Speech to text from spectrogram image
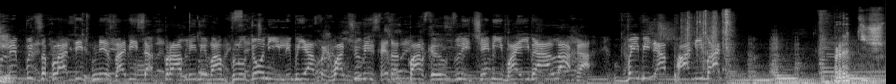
но либо вы заплатите мне за весь отправленный вам плутоний, либо я захвачу весь этот парк развлечений во имя Аллаха. Вы меня понимаете? Братиш.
